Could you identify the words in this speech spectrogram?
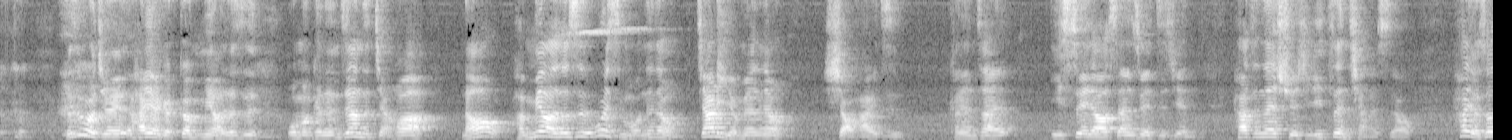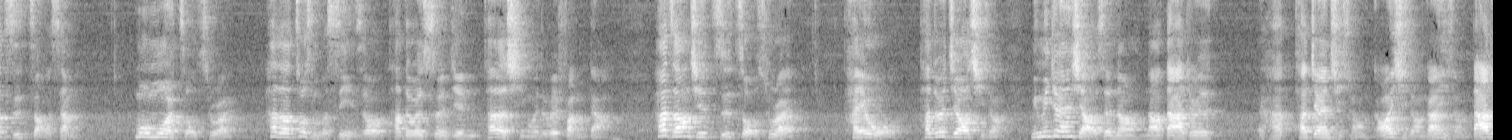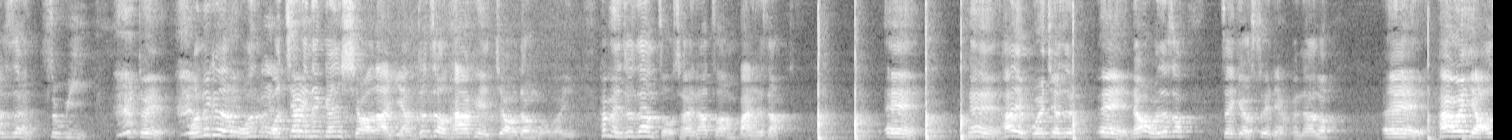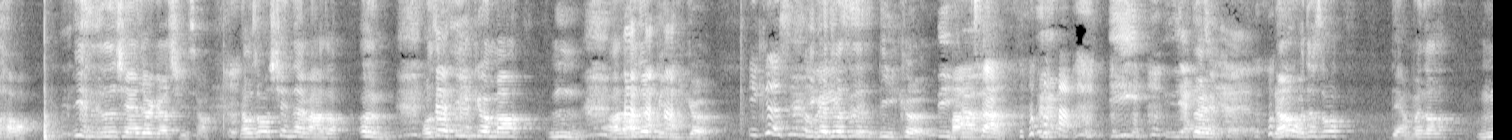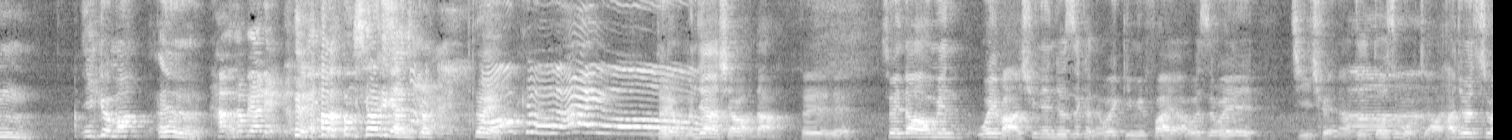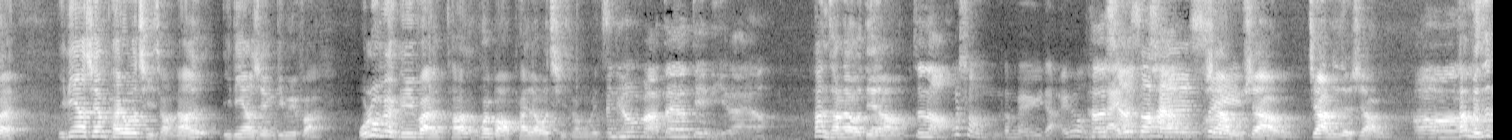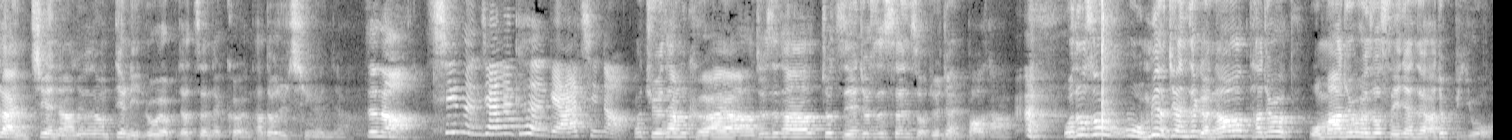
可是我觉得还有一个更妙，就是我们可能这样子讲话，然后很妙的就是为什么那种家里有没有那种小孩子，可能才一岁到三岁之间，他正在学习力正强的时候，他有时候只是早上默默走出来，他知道做什么事情的时候，他都会瞬间他的行为都会放大。他早上其实只是走出来拍我，他就会叫我起床，明明就很小声哦，然后大家就会。他他叫你起床，赶快起床，赶快起床，大家就是很注意。对我那个我 我家里那跟小老大一样，就只有他可以叫得动我而已。他每次这样走出来，然后早上八点就这样，哎、欸、哎、欸，他也不会叫，就是哎、欸，然后我就说再给我睡两分钟，他说哎、欸，他还会摇头，意思就是现在就要给我起床。然后我说现在嘛，他说嗯，我说一个吗？嗯，然后他就比一个。一个是什么？一个就是立刻，立刻。马上，一，对，然后我就说两分钟，嗯，一个吗？嗯，他他不要两个，他不要两个，对，好可爱哦。对，我们家的小老大，对对对，所以到后面我也把训练就是可能会 give me five 啊，或者是会集拳啊，这都是我教，他就会出来，一定要先拍我起床，然后一定要先 give me five。我如果没有 give me five，他会把我拍到我起床为止。你要不把他带到店里来啊？他很常来我店啊。真的、喔？为什么我们都没有遇到？因为我们来的时候还在睡。下午下午，假日的下午。哦。他每次来很贱啊，就是那种店里如果有比较正的客人，他都去亲人家。真的、喔？亲人家那客人给他亲哦、喔。我觉得他很可爱啊，就是他就直接就是伸手就叫你抱他，我都说我没有叫你这个，然后他就我妈就问说谁叫你这个，他就比我。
